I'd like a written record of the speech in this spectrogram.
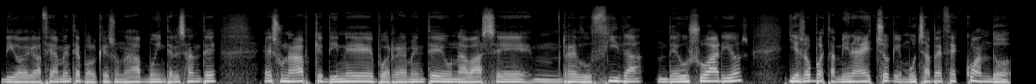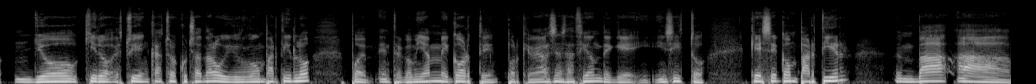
digo desgraciadamente porque es una app muy interesante, es una app que tiene pues realmente una base mm, reducida de usuarios y eso pues también ha hecho que muchas veces cuando yo quiero, estoy en Castro escuchando algo y quiero compartirlo, pues entre comillas me corte porque me da la sensación de que, insisto, que ese compartir va a,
